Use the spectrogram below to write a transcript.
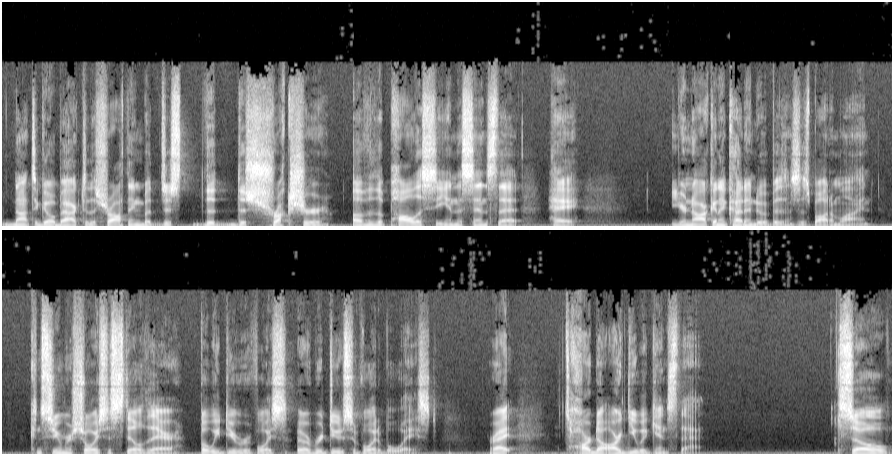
not to go back to the straw thing, but just the the structure of the policy in the sense that hey, you're not going to cut into a business's bottom line. Consumer choice is still there, but we do revoice, uh, reduce avoidable waste, right? It's hard to argue against that. So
